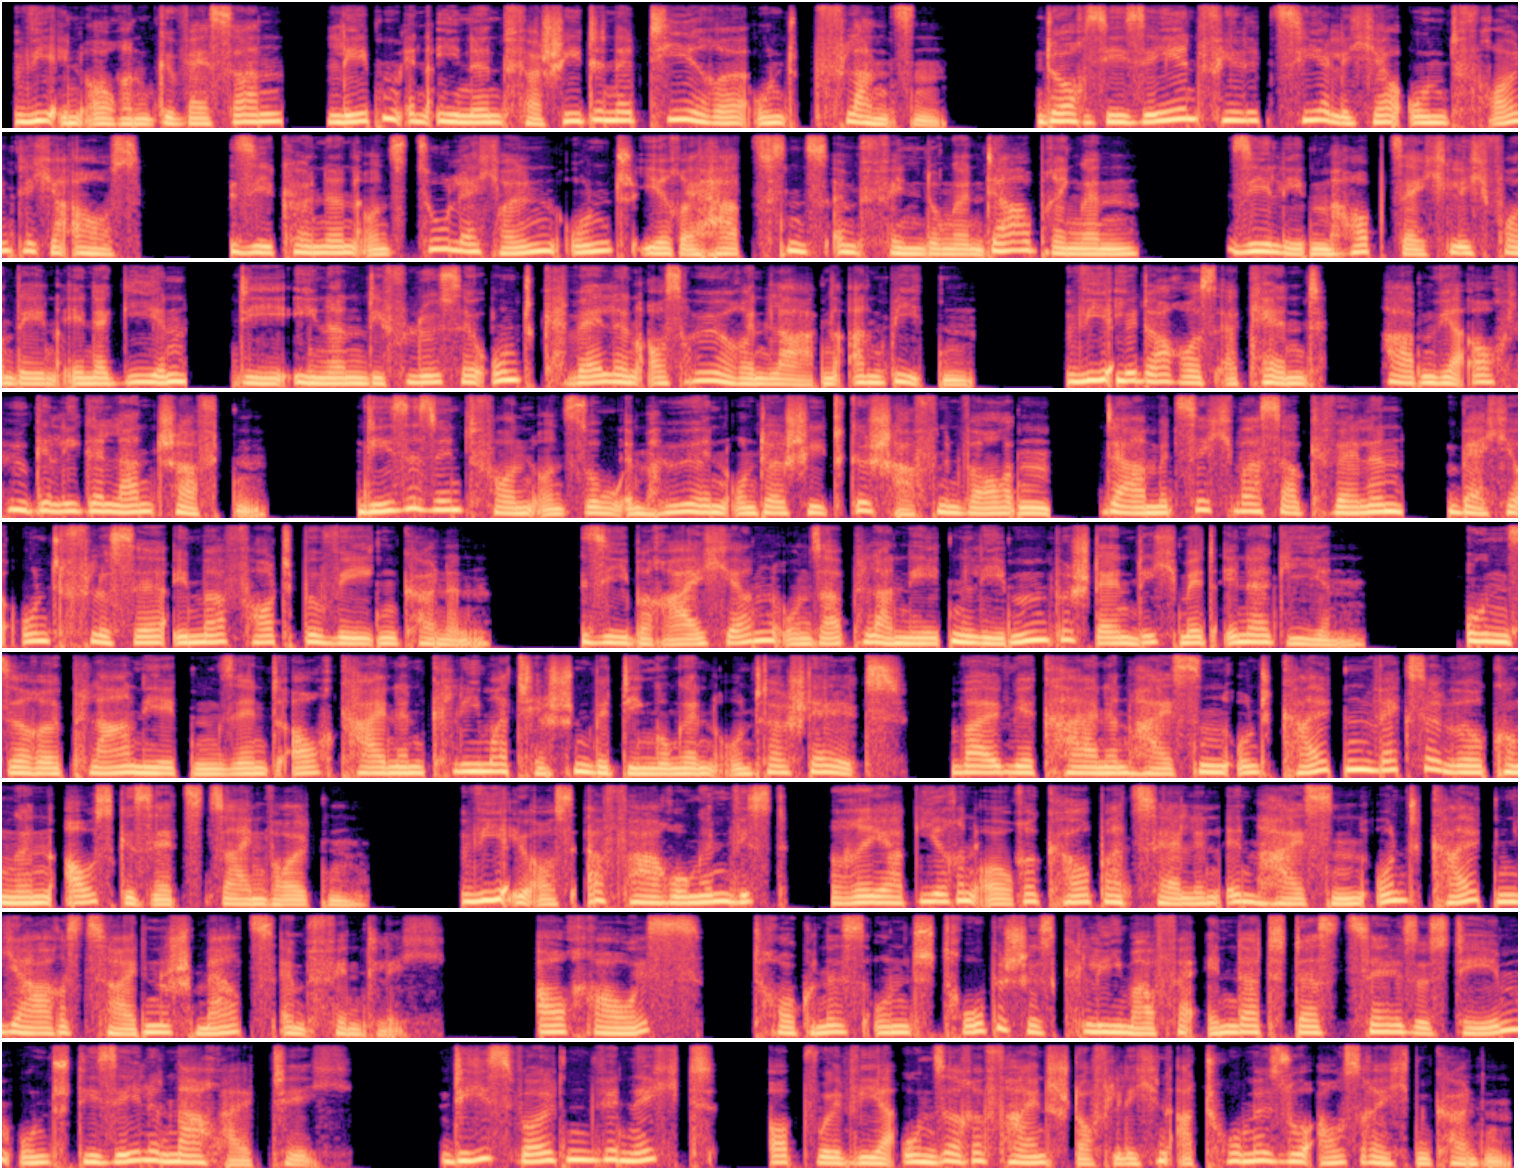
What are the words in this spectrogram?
Wie in euren Gewässern, leben in ihnen verschiedene Tiere und Pflanzen. Doch sie sehen viel zierlicher und freundlicher aus. Sie können uns zulächeln und ihre Herzensempfindungen darbringen. Sie leben hauptsächlich von den Energien, die ihnen die Flüsse und Quellen aus höheren Lagen anbieten. Wie ihr daraus erkennt, haben wir auch hügelige Landschaften. Diese sind von uns so im Höhenunterschied geschaffen worden, damit sich Wasserquellen, Bäche und Flüsse immer fortbewegen können. Sie bereichern unser Planetenleben beständig mit Energien. Unsere Planeten sind auch keinen klimatischen Bedingungen unterstellt, weil wir keinen heißen und kalten Wechselwirkungen ausgesetzt sein wollten. Wie ihr aus Erfahrungen wisst, reagieren eure Körperzellen in heißen und kalten Jahreszeiten schmerzempfindlich. Auch raues, trockenes und tropisches Klima verändert das Zellsystem und die Seele nachhaltig. Dies wollten wir nicht, obwohl wir unsere feinstofflichen Atome so ausrichten könnten.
